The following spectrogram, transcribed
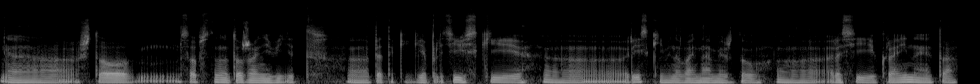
что, м, собственно, тоже они видят, э, опять-таки, геополитические э, риски, именно война между э, Россией и Украиной, это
